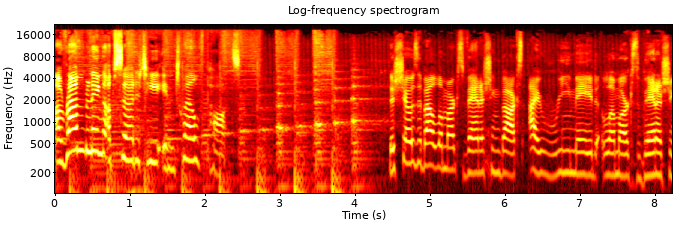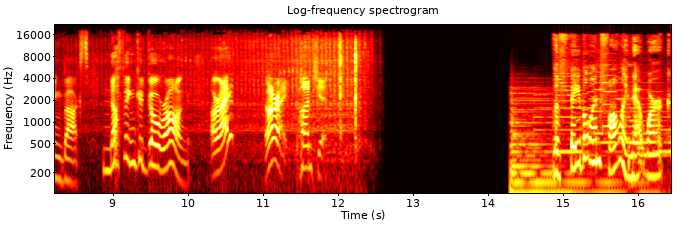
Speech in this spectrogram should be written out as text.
A rambling absurdity in 12 parts. The show's about Lamarck's Vanishing Box. I remade Lamarck's Vanishing Box. Nothing could go wrong. All right? All right, punch it. The Fable and Folly Network,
